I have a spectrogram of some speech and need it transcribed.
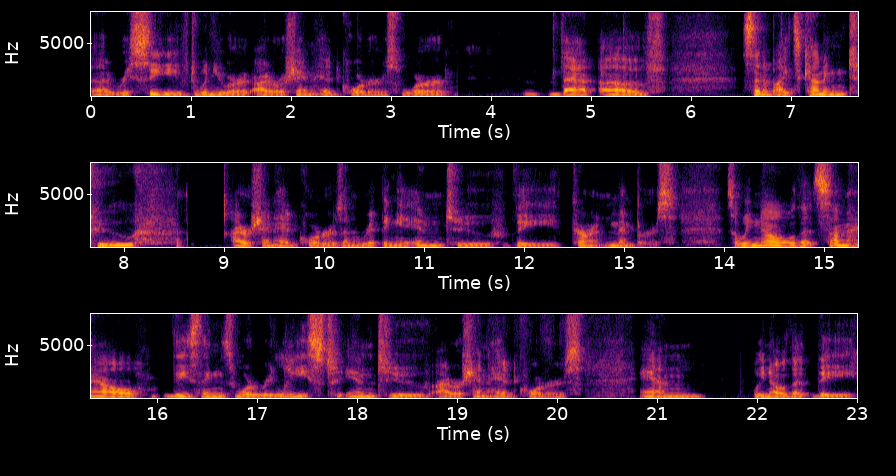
uh, received when you were at Iroshan headquarters were that of Cenobites coming to Iroshan headquarters and ripping into the current members. So we know that somehow these things were released into Iroshan headquarters. And we know that the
